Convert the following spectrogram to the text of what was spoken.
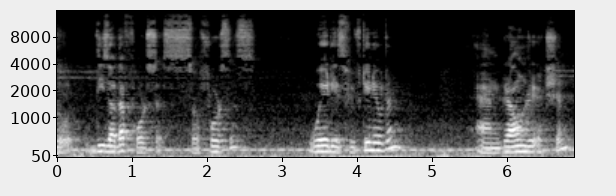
so these are the forces. So forces weight is 50 newton and ground reaction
